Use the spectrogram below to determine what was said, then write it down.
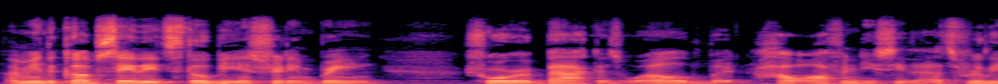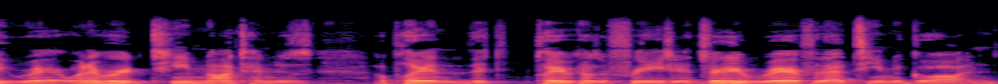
I mean, the Cubs say they'd still be interested in bringing Schwarber back as well, but how often do you see that? That's really rare. Whenever a team non-tenders a player, the player becomes a free agent. It's very rare for that team to go out and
